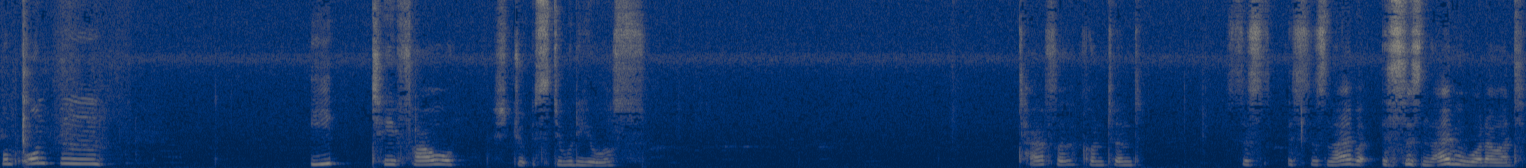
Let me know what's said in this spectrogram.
Und unten ITV Studios. Tafel Content. Ist das, ist das ein Album? Ist das ein Album oder was?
